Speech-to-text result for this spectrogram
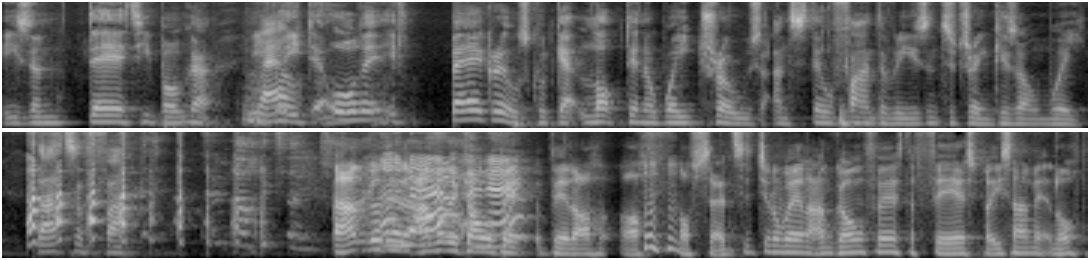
He's a dirty bugger. He- Well- he- all it, if Bear Grylls could get locked in a Waitrose and still find a reason to drink his own wee, that's a fact. I'm gonna, I I'm gonna go I a know. bit, a bit off, off, off centre. Do you know where I'm going first? The first place I'm hitting up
